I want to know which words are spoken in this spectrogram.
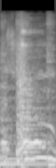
that's true.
